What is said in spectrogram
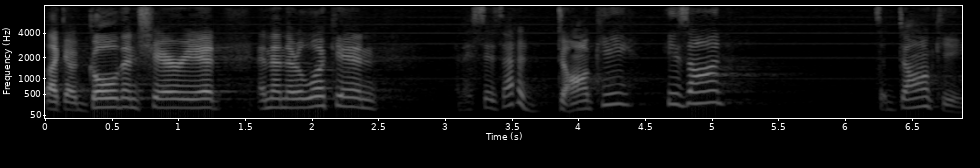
like a golden chariot. And then they're looking and they say, is that a donkey he's on? It's a donkey.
